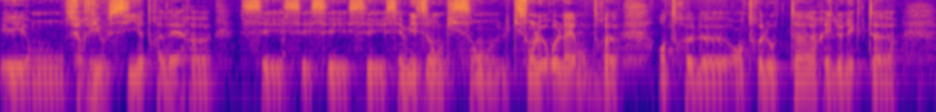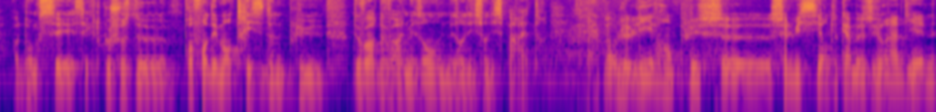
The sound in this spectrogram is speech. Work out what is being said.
et on survit aussi à travers euh, ces, maisons qui sont, qui sont le relais entre, entre, le, entre l'auteur et le lecteur. Donc c'est, quelque chose de profondément triste de ne plus de voir, de voir une maison, une maison d'édition disparaître. Alors, le livre, en plus, euh, celui-ci, en tout cas Mesure indienne,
